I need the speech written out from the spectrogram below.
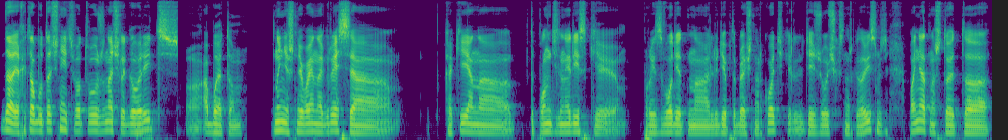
Да, я хотел бы уточнить, вот вы уже начали говорить э, об этом. Нынешняя военная агрессия, какие она дополнительные риски производит на людей, употребляющих наркотики, людей, живущих с наркозависимостью. Понятно, что это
